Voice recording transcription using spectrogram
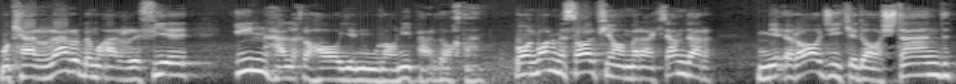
مکرر به معرفی این حلقه های نورانی پرداختند به عنوان مثال پیامبر اکرم در معراجی که داشتند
